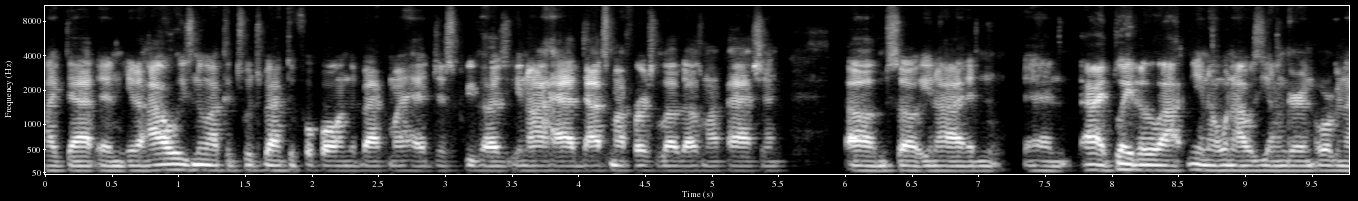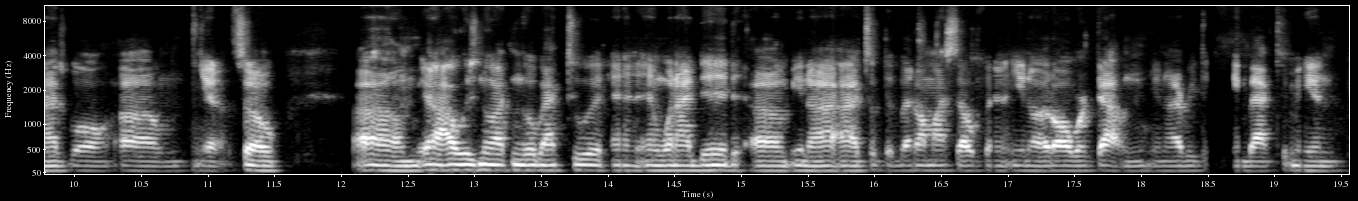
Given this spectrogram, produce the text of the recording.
like that. And you know, I always knew I could switch back to football in the back of my head just because you know I had that's my first love, that was my passion. Um, so you know, I and, I played a lot, you know, when I was younger and organized ball. Um, yeah, so um, yeah, I always knew I can go back to it, and, and when I did, um, you know, I, I, took the bet on myself, and you know, it all worked out, and you know, everything came back to me, and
